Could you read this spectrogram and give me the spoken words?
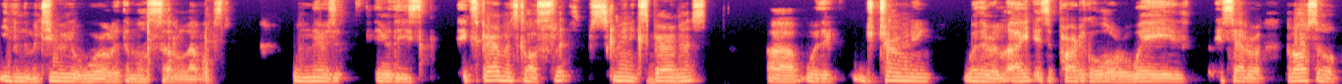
even the material world at the most subtle levels. When there's there are these experiments called slit screen experiments, uh, where they're determining whether a light is a particle or a wave, etc. But also,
